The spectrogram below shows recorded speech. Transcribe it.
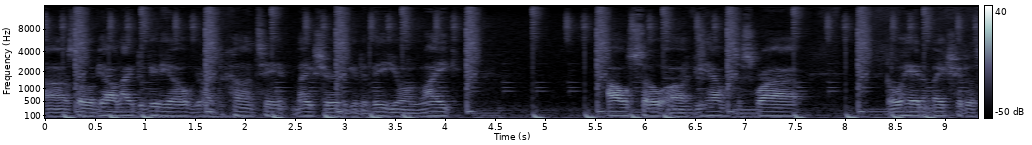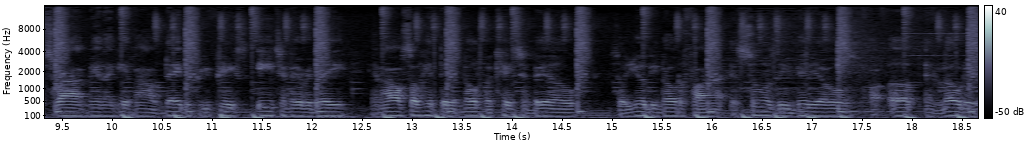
Uh, so if y'all like the video, you like the content, make sure to give the video a like. Also, uh, if you haven't subscribed, go ahead and make sure to subscribe, man. I give out daily free picks each and every day. And also hit that notification bell so you'll be notified as soon as these videos are up and loaded.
